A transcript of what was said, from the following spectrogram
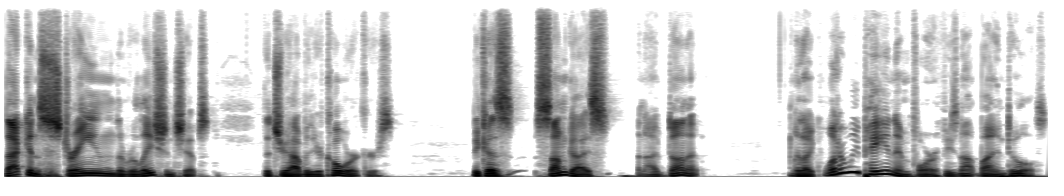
That can strain the relationships that you have with your coworkers. Because some guys, and I've done it, they're like, what are we paying him for if he's not buying tools?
